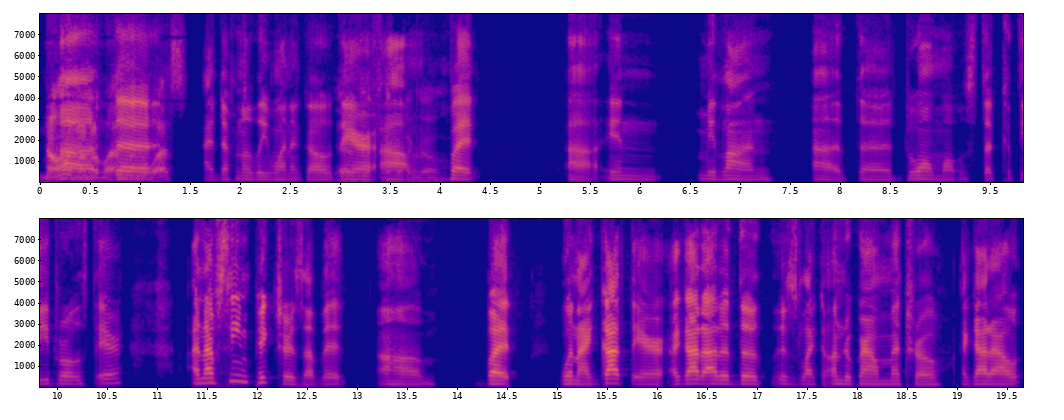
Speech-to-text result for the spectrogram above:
No, uh, nonetheless, the- nonetheless. I definitely want to go Yeah, there. Um, go. but uh, in Milan, uh, the Duomos, the cathedrals there, and I've seen pictures of it. Um, but when I got there, I got out of the there's like an underground metro. I got out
